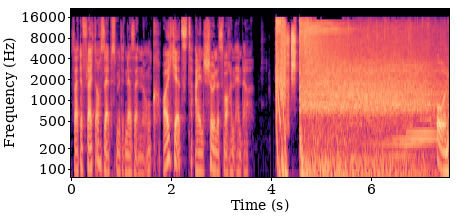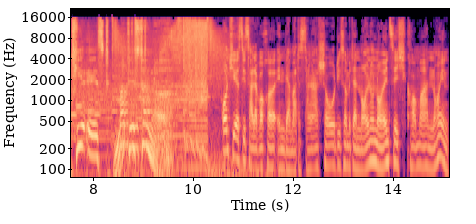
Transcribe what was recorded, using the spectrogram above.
seid ihr vielleicht auch selbst mit in der Sendung. Euch jetzt ein schönes Wochenende. Und hier ist Mathis Tanger. Und hier ist die Zahl der Woche in der Mattestanger Show, diesmal mit der 99,9.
